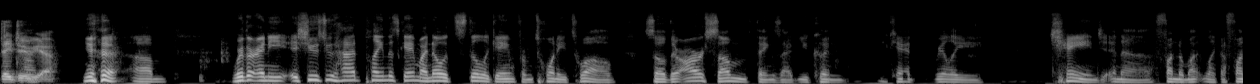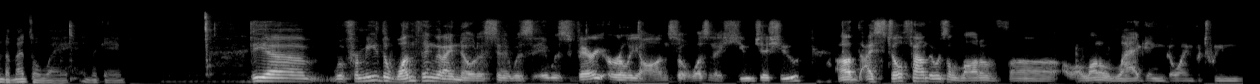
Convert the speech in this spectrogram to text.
they do. Um, yeah. Yeah. Um, were there any issues you had playing this game? I know it's still a game from 2012, so there are some things that you couldn't, you can't really change in a fundamental, like a fundamental way in the game. The uh, well, for me, the one thing that I noticed, and it was it was very early on, so it wasn't a huge issue. Uh, I still found there was a lot of uh, a lot of lagging going between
